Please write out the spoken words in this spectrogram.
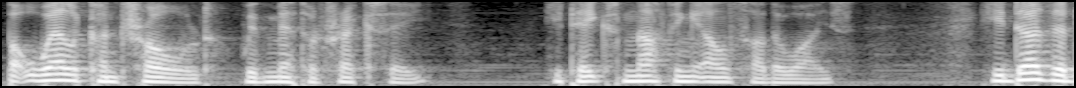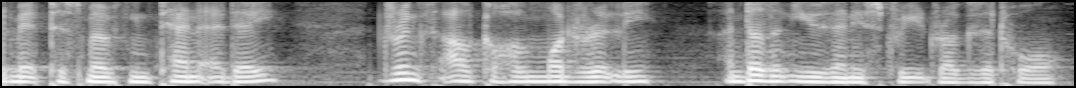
but well controlled with methotrexate. He takes nothing else otherwise. He does admit to smoking 10 a day, drinks alcohol moderately, and doesn't use any street drugs at all.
